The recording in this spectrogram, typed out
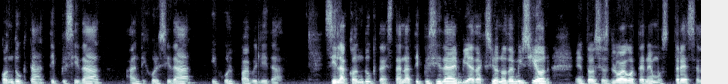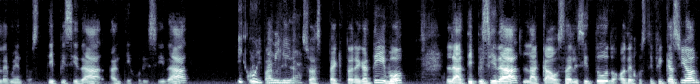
Conducta, tipicidad, antijuricidad y culpabilidad. Si la conducta está en la tipicidad en vía de acción o de omisión, entonces luego tenemos tres elementos, tipicidad, antijuricidad y, culpabilidad. Su aspecto negativo, la tipicidad, la causa de licitud o de justificación,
